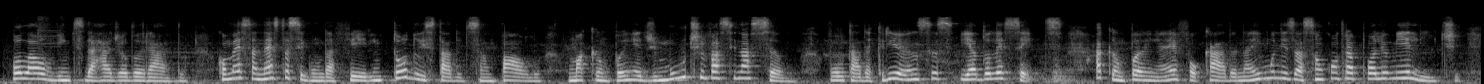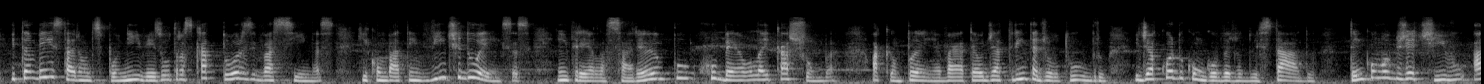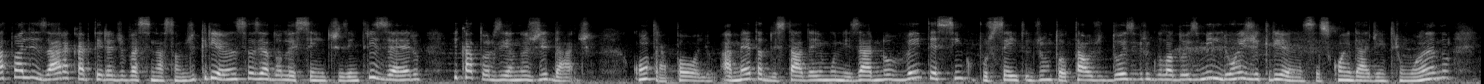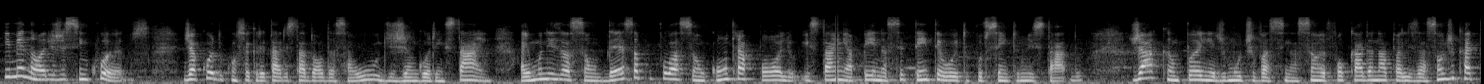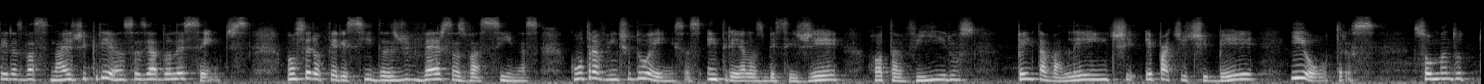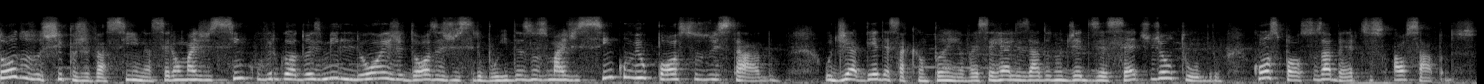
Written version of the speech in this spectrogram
Olá, ouvintes da Rádio Eldorado. Começa nesta segunda-feira, em todo o estado de São Paulo, uma campanha de multivacinação voltada a crianças e adolescentes. A campanha é focada na imunização contra a poliomielite e também estarão disponíveis outras 14 vacinas que combatem 20 doenças, entre elas sarampo, rubéola e cachumba. A campanha vai até o dia 30 de outubro e, de acordo com o governo do estado, tem como objetivo atualizar a carteira de vacinação de crianças e adolescentes entre 0 e 14 anos de idade. Contra a polio, a meta do Estado é imunizar 95% de um total de 2,2 milhões de crianças com idade entre um ano e menores de 5 anos. De acordo com o secretário estadual da Saúde, Jean Gorenstein, a imunização dessa população contra a polio está em apenas 78% no estado. Já a campanha de multivacinação é focada na atualização de carteiras vacinais de crianças e adolescentes. Vão ser oferecidas diversas vacinas contra 20 doenças, entre elas BCG, rotavírus, pentavalente, hepatite B e outras. Somando todos os tipos de vacina, serão mais de 5,2 milhões de doses distribuídas nos mais de 5 mil postos do estado. O dia D dessa campanha vai ser realizado no dia 17 de outubro, com os postos abertos aos sábados.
